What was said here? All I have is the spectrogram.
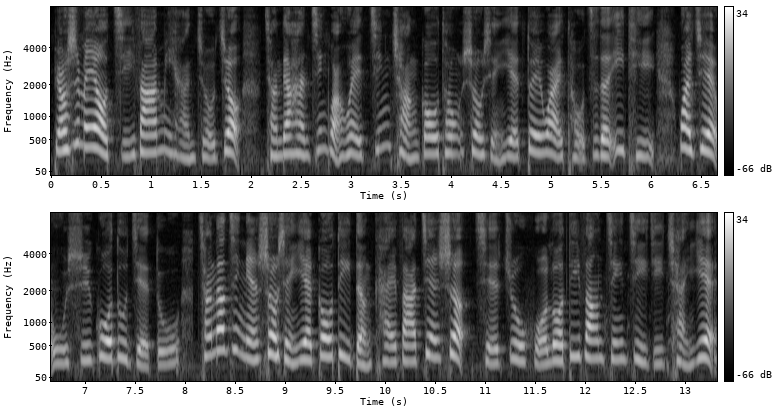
表示没有急发密函求救，强调和金管会经常沟通寿险业对外投资的议题，外界无需过度解读。强调近年寿险业购地等开发建设，协助活络地方经济及产业，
